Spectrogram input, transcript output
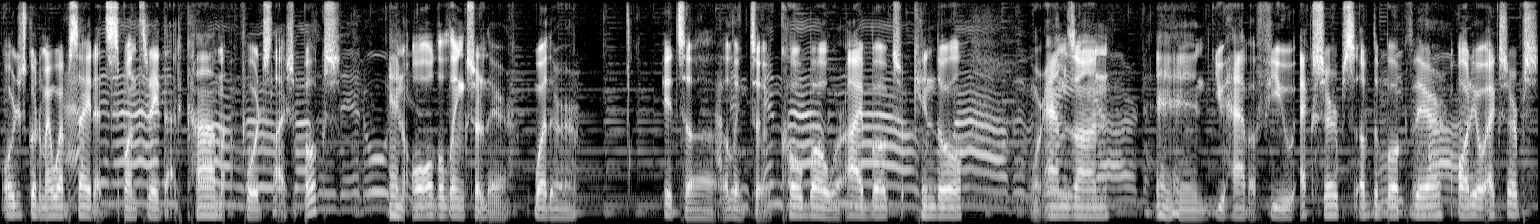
Or just go to my website at spuntoday.com forward slash books, and all the links are there, whether it's a, a link to Kobo or iBooks or Kindle or Amazon, and you have a few excerpts of the book there, audio excerpts,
